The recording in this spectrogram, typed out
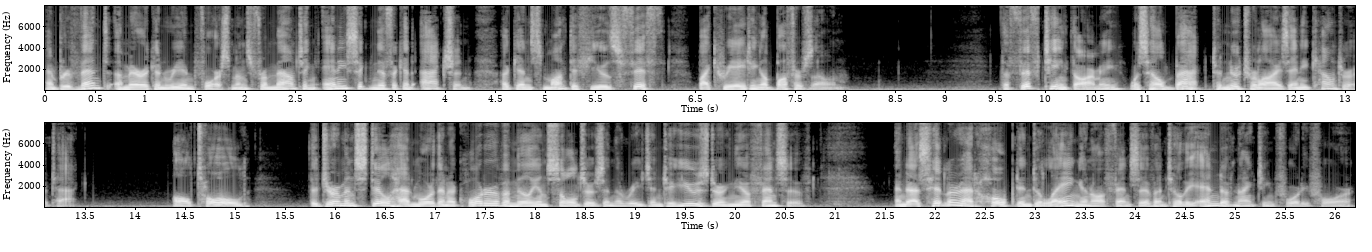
and prevent American reinforcements from mounting any significant action against Manteuffel's Fifth by creating a buffer zone the 15th Army was held back to neutralize any counterattack. All told, the Germans still had more than a quarter of a million soldiers in the region to use during the offensive, and as Hitler had hoped in delaying an offensive until the end of 1944,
